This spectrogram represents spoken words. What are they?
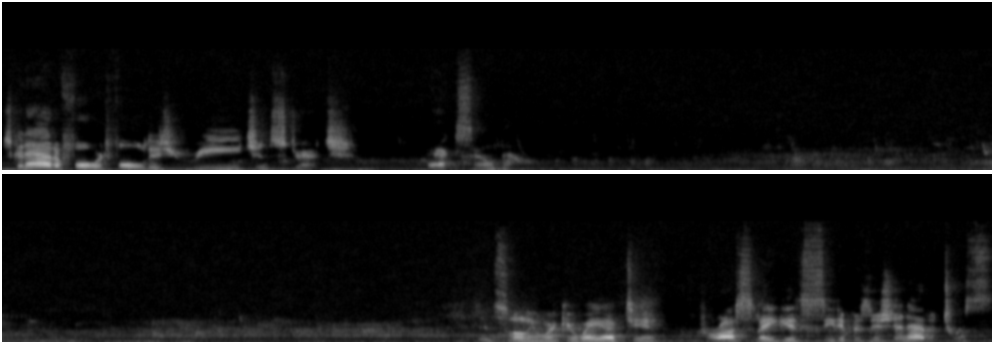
Just going to add a forward fold as you reach and stretch. Exhale down. Slowly work your way up to cross-legged seated position. Add a twist.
